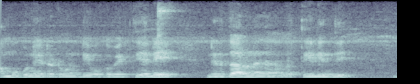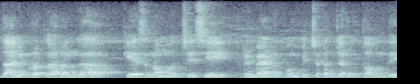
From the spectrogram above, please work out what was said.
అమ్ముకునేటటువంటి ఒక వ్యక్తి అని నిర్ధారణ తేలింది. దాని ప్రకారంగా కేసు నమోదు చేసి రిమాండ్ పంపించడం జరుగుతూ ఉంది.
